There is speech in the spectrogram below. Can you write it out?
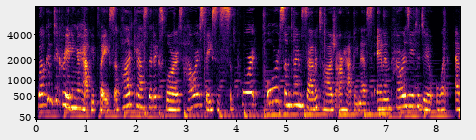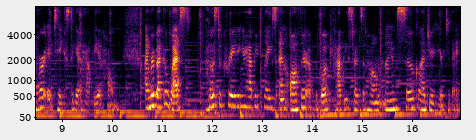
Welcome to Creating Your Happy Place, a podcast that explores how our spaces support or sometimes sabotage our happiness and empowers you to do whatever it takes to get happy at home. I'm Rebecca West, host of Creating Your Happy Place and author of the book Happy Starts at Home, and I am so glad you're here today.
